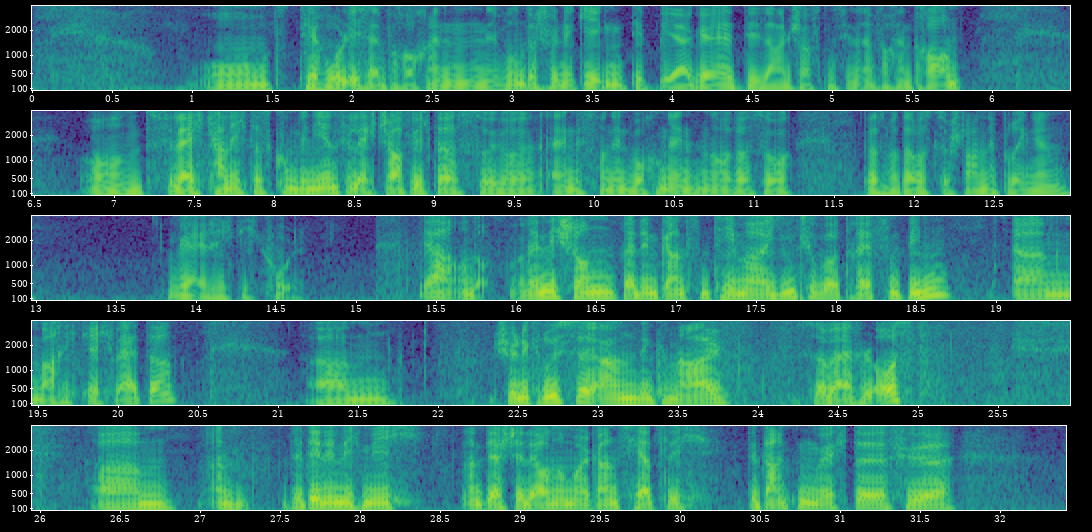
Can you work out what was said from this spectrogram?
Und Tirol ist einfach auch eine wunderschöne Gegend, die Berge, die Landschaften sind einfach ein Traum. Und vielleicht kann ich das kombinieren, vielleicht schaffe ich das so über eines von den Wochenenden oder so, dass wir da was zustande bringen. Wäre richtig cool. Ja, und wenn ich schon bei dem ganzen Thema YouTuber-Treffen bin, ähm, mache ich gleich weiter. Ähm, Schöne Grüße an den Kanal Survival Ost, ähm, an, bei denen ich mich an der Stelle auch nochmal ganz herzlich bedanken möchte für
